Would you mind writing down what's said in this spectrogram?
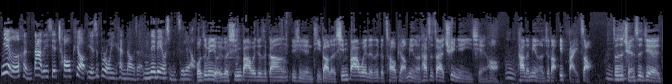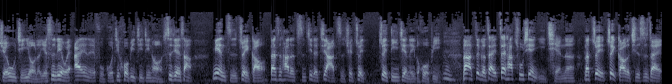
面额很大的一些钞票，也是不容易看到的。你那边有什么资料？我这边有一个辛巴威，就是刚刚玉琴姐你提到了辛巴威的这个钞票面额，它是在去年以前哈，嗯，它的面额就到一百兆。这是全世界绝无仅有的，也是列为 INF 国际货币基金哦，世界上面值最高，但是它的实际的价值却最最低贱的一个货币。嗯，那这个在在它出现以前呢，那最最高的其实是在。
